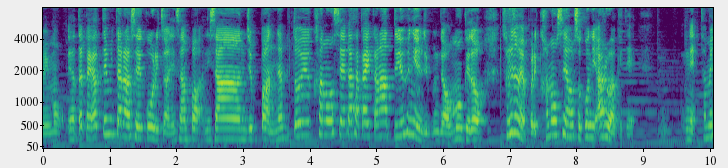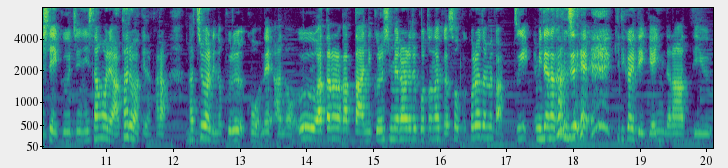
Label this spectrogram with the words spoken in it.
みも。やったかやってみたら成功率は2、3%、2、30%になるという可能性が高いかなっていうふうに自分では思うけど、それでもやっぱり可能性はそこにあるわけで、ね、試していくうちに2、3割当たるわけだから、8割のくる、こうね、あの、うー、当たらなかったに苦しめられることなく、そうか、これはダメか、次、みたいな感じで 切り替えていけばいいんだなっていう、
